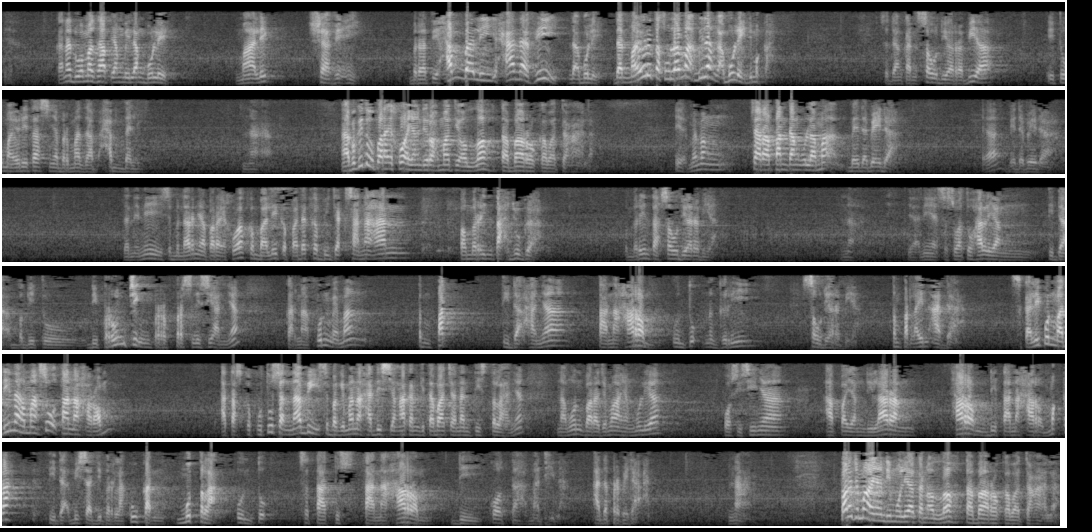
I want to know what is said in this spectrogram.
Ya. Karena dua mazhab yang bilang boleh. Malik, Syafi'i. Berarti Hambali, Hanafi, tidak boleh. Dan mayoritas ulama bilang nggak boleh di Mekah. Sedangkan Saudi Arabia itu mayoritasnya bermadhab hambali. Nah, nah begitu para ikhwah yang dirahmati Allah tabaraka wa taala. Ya, memang cara pandang ulama beda-beda. Ya, beda-beda. Dan ini sebenarnya para ikhwah kembali kepada kebijaksanaan pemerintah juga. Pemerintah Saudi Arabia. Nah, ya ini sesuatu hal yang tidak begitu diperuncing per perselisihannya karena pun memang tempat tidak hanya tanah haram untuk negeri Saudi Arabia. Tempat lain ada. Sekalipun Madinah masuk tanah haram atas keputusan Nabi sebagaimana hadis yang akan kita baca nanti setelahnya, namun para jemaah yang mulia posisinya apa yang dilarang haram di tanah haram Mekah tidak bisa diberlakukan mutlak untuk status tanah haram di kota Madinah. Ada perbedaan. Nah, para jemaah yang dimuliakan Allah tabaraka wa taala.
